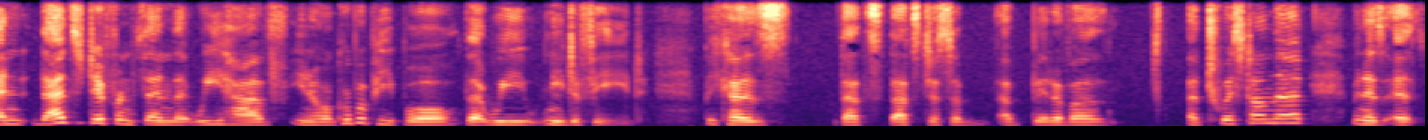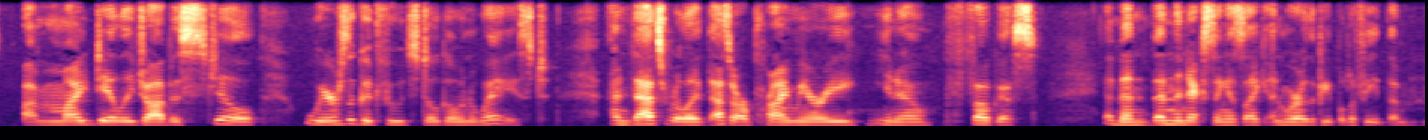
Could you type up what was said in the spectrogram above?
and that's different than that we have you know a group of people that we need to feed because that's that's just a, a bit of a a twist on that. I mean, as, as uh, my daily job is still where's the good food still going to waste, and that's really that's our primary you know focus. And then, then the next thing is like, and where are the people to feed them?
